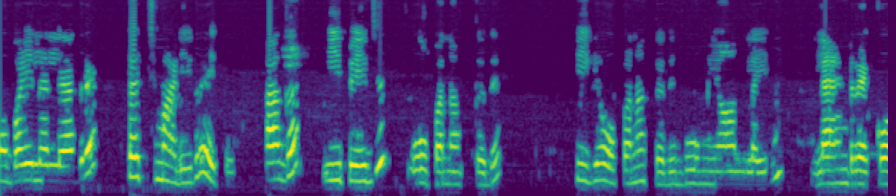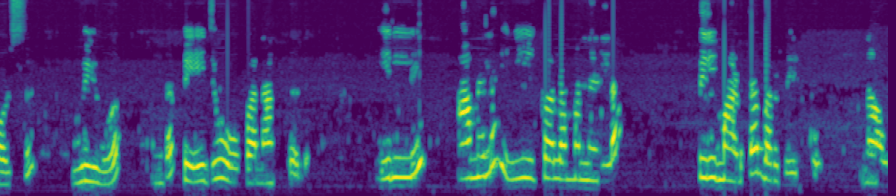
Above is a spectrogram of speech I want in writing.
ಮೊಬೈಲಲ್ಲಿ ಆದರೆ ಟಚ್ ಮಾಡಿದ್ರೆ ಆಯಿತು. ಆಗ ಈ ಪೇಜ್ ಓಪನ್ ಆಗ್ತದೆ. ಹೀಗೆ ಓಪನ್ ಆಗ್ತದೆ. Bhoomi online land records view ಅಂತ ಪೇಜು ಓಪನ್ ಆಗ್ತದೆ. ಇಲ್ಲಿ ಆಮೇಲೆ ಈ ಕಾಲಮನ್ನೆಲ್ಲ ಫಿಲ್ ಮಾಡ್ತಾ ಬರಬೇಕು ನಾವು.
